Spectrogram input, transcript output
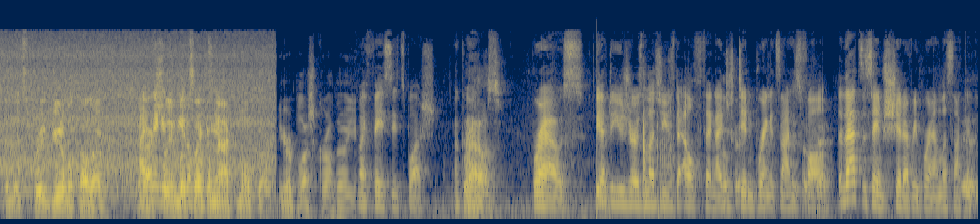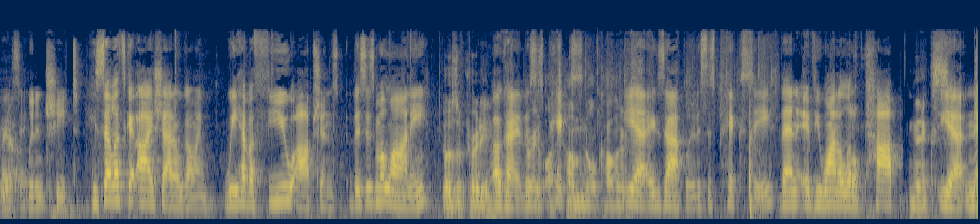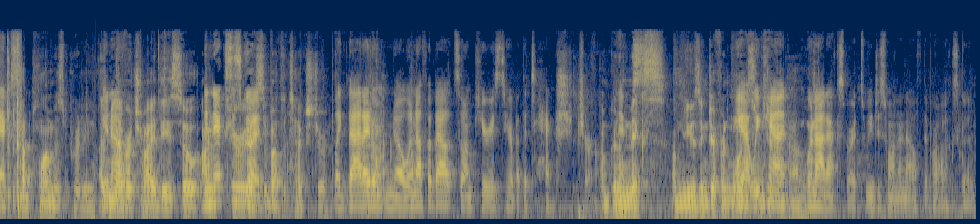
And it's pretty beautiful color. It I actually looks like a beautiful, MAC mocha. You're a blush girl, though. You My face eats blush. Okay. brows. Brows. You have to use yours unless you use the elf thing. I just Okay. didn't bring. It's not his It's fault. okay. That's the same shit every brand. Let's not get Yeah, yeah. crazy. We didn't cheat. He said, "Let's get eyeshadow going." We have a few options. This is Milani. Those are pretty. Okay, this Very is Pix- autumnal colors. Yeah, exactly. This is Pixi. Then if you want a little pop, NYX. yeah, NYX. That plum is pretty. I've know. never tried these, so I'm NYX is curious good. about the texture. Like that, I don't know enough about, so I'm curious to hear about the texture. I'm gonna NYX. mix. I'm using different ones Yeah, we from can't. different palettes. We're not experts. We just want to know if the product's good.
